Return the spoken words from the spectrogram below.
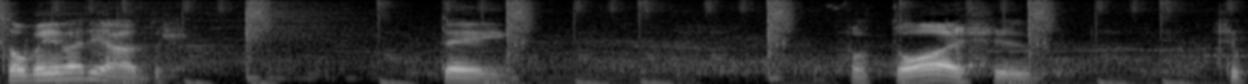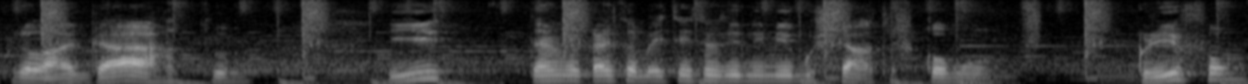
são bem variados. Tem fantoches, tipo de lagarto, e Devil May Cry também tem seus inimigos chatos, como Griffon,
